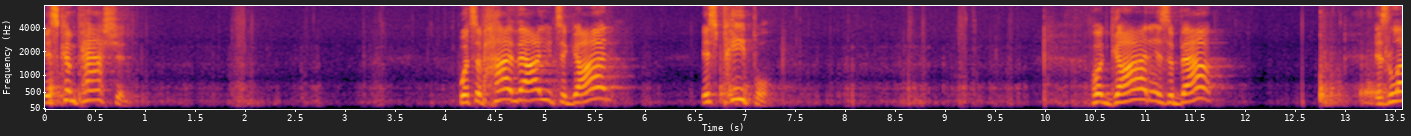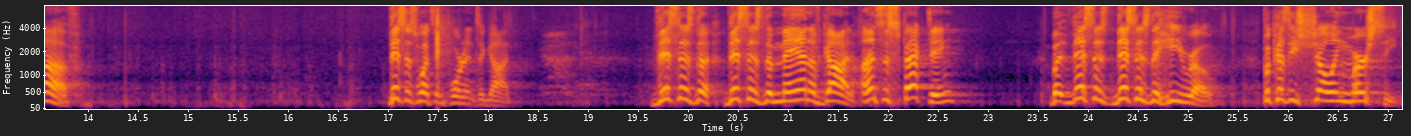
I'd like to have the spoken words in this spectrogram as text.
is compassion. What's of high value to God is people. What God is about is love. This is what's important to God. This is the, this is the man of God, unsuspecting, but this is, this is the hero because he's showing mercy.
